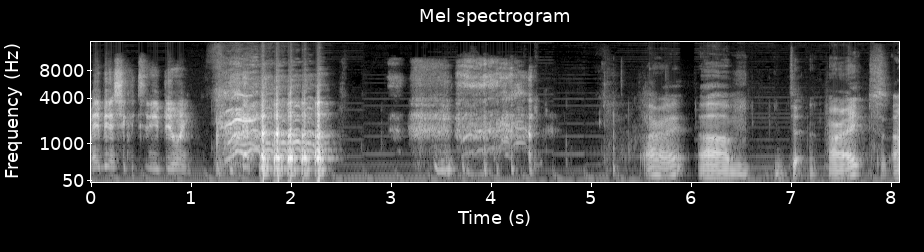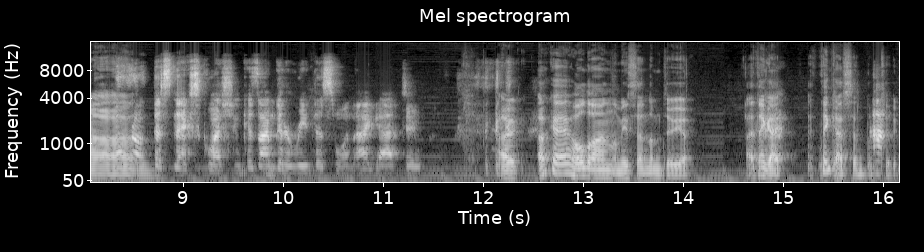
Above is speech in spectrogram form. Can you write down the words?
Maybe I should continue doing. all right. Um d- all right. Uh wrote this next question? Because I'm going to read this one. I got to. o- okay, hold on. Let me send them to you. I think I I think I sent them to you.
